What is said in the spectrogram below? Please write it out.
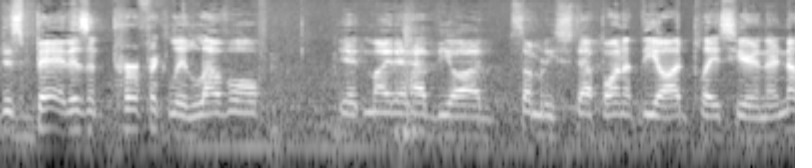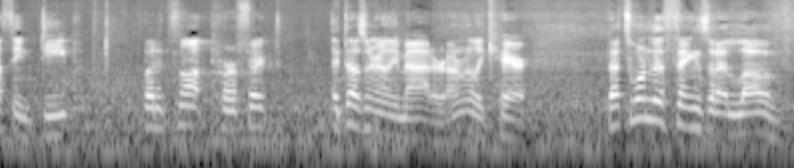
this bed isn't perfectly level. It might have had the odd, somebody step on it the odd place here and there, nothing deep, but it's not perfect. It doesn't really matter, I don't really care. That's one of the things that I love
